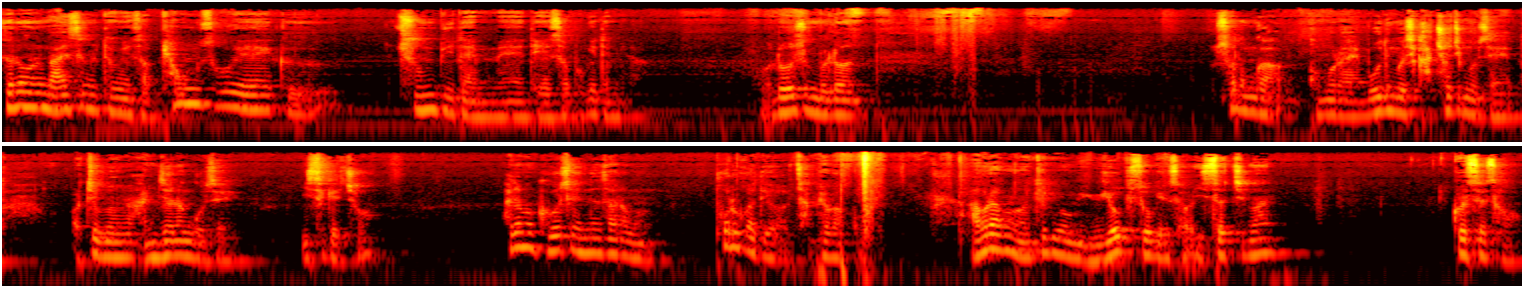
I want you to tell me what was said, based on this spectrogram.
저는 오늘 말씀을 통해서 평소에 그 준비됨에 대해서 보게 됩니다. 뭐 롯은 물론 소돔과 고모라의 모든 것이 갖춰진 곳에 어찌 보면 안전한 곳에 있었겠죠. 하지만 그곳에 있는 사람은 포로가 되어 잡혀갔고 아브라함은 어떻게 보면 위협 속에서 있었지만 그곳에서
